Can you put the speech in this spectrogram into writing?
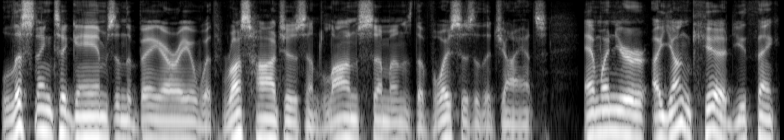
listening to games in the Bay Area with Russ Hodges and Lon Simmons, the voices of the Giants. And when you're a young kid, you think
